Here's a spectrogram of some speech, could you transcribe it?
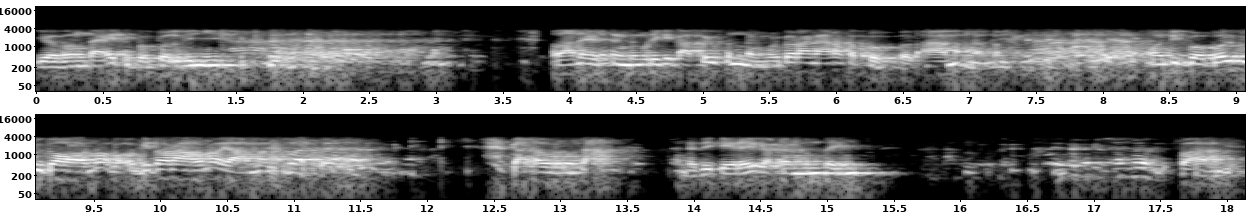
Ya wong tae dibobol ini. Lalu yang seneng memiliki KPU seneng, orang arah kebobol, aman aman. Mau dibobol juga ono, kok kita rawon ya aman. Gak tahu rusak. Jadi kira kadang penting. Paham?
